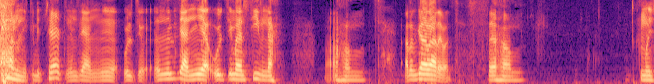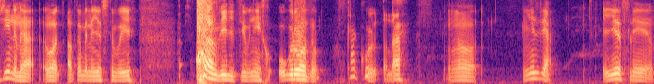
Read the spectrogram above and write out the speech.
не кричать, нельзя не, ульти, нельзя не ультимативно эм, разговаривать с эм, мужчинами, вот, особенно если вы видите в них угрозу какую-то, да, вот, нельзя. Если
